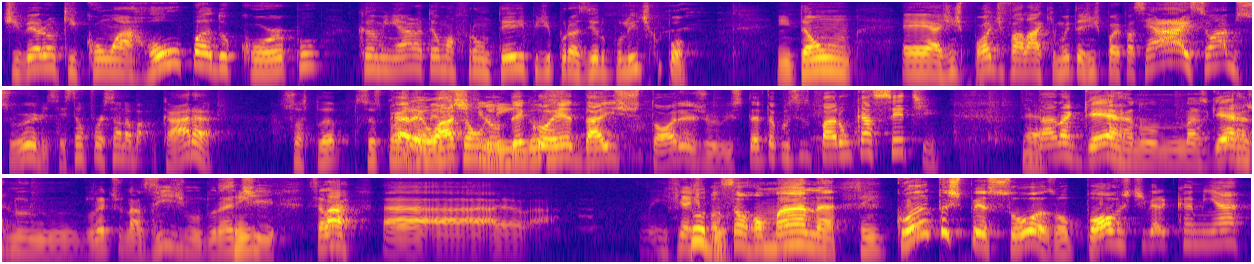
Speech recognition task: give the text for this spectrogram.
tiveram que, com a roupa do corpo, caminhar até uma fronteira e pedir por asilo político, pô? Então, é, a gente pode falar que muita gente pode falar assim, ah, isso é um absurdo, vocês estão forçando a... ba-". Cara, suas pla- seus Cara, eu acho que no lindos. decorrer da história, Júlio, isso deve ter acontecido para um cacete. É. Na, na guerra, no- nas guerras, no- durante o nazismo, durante, Sim. sei lá, a, a- a- a- enfim, a Tudo. expansão romana. Sim. Quantas pessoas ou povos tiveram que caminhar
